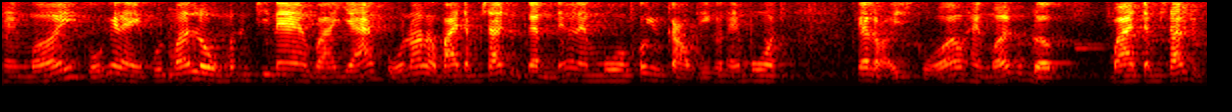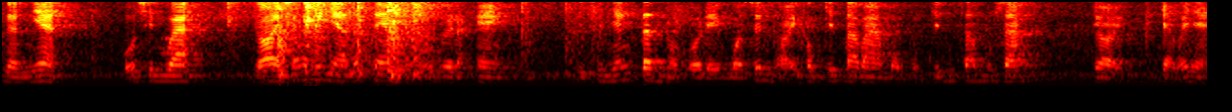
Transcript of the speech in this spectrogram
Hàng mới của cái này full mới luôn Made in China. Và giá của nó là 360 nghìn. Nếu anh em mua có nhu cầu thì có thể mua cái loại của hàng mới cũng được. 360 nghìn nha. Của Sinwa rồi cảm ơn nhà nó xem mọi người đặt hàng. Thì xin nhắn tin hoặc gọi điện vào số điện thoại 0933 119 646 rồi, chào cả nhà.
